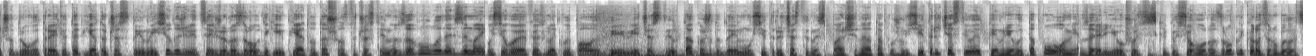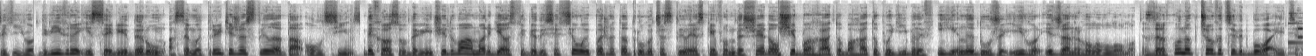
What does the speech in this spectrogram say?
першу, другу, третю та п'яту частини. Сюди ж від цих же розробників п'яту та шосту частину загублених земель, усього яких наклепали 9 частин. Також додаємо усі три частини спадщини, а також усі три частини темряви та полум'я. Взагалі у шоці скільки всього розробники розробили цих ігор. Дві гри із серії The Room, а саме третя частина та All Sins. The House of Da Vinci 2, Meridian 157, перша та друга частина, Escape from the Shadow, ще багато багато подібних і не дуже ігор із жанр головолому. За рахунок чого це відбувається?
